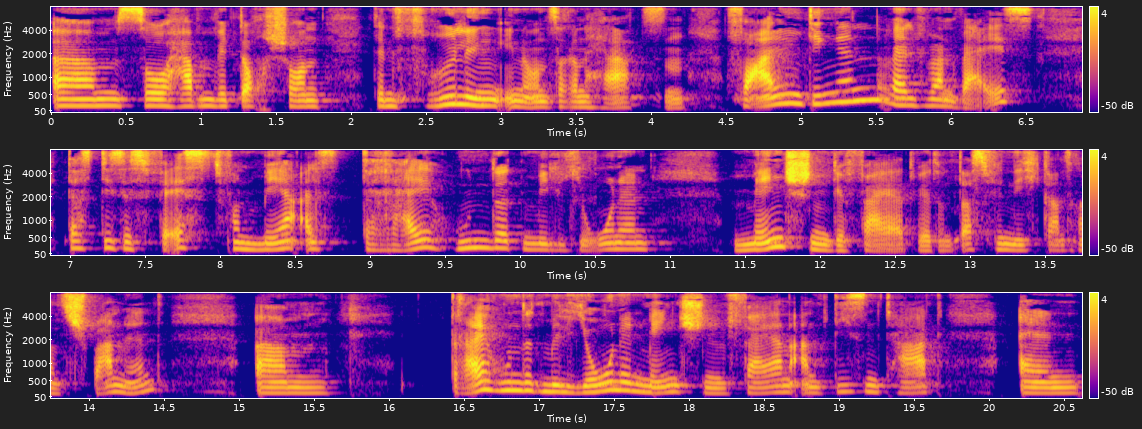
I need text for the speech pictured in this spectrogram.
Ähm, so haben wir doch schon den Frühling in unseren Herzen. Vor allen Dingen, weil man weiß, dass dieses Fest von mehr als 300 Millionen Menschen gefeiert wird. Und das finde ich ganz, ganz spannend. Ähm, 300 Millionen Menschen feiern an diesem Tag ein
